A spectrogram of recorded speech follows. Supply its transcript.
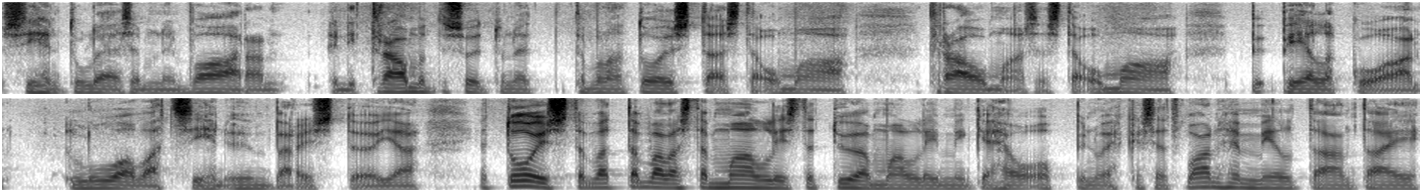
siihen tulee semmoinen vaaran, eli traumatisoituneet tavallaan toistaa sitä omaa traumaansa, sitä omaa pelkoaan luovat siihen ympäristöön ja, ja toistavat tavallaan sitä mallista työmallia, minkä he on oppinut ehkä sieltä vanhemmiltaan tai,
